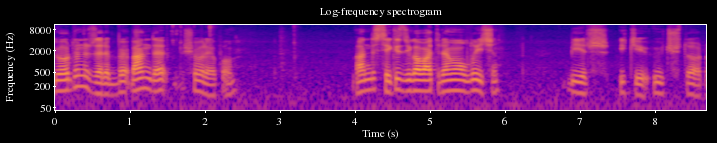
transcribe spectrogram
Gördüğünüz üzere ben de şöyle yapalım. Ben de 8 GB RAM olduğu için 1, 2, 3, 4,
